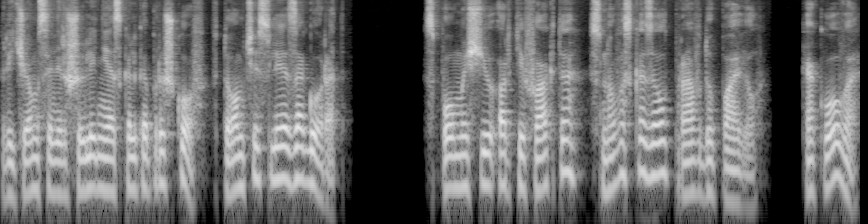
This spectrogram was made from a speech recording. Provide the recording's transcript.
причем совершили несколько прыжков, в том числе за город. С помощью артефакта снова сказал правду Павел. «Какого?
